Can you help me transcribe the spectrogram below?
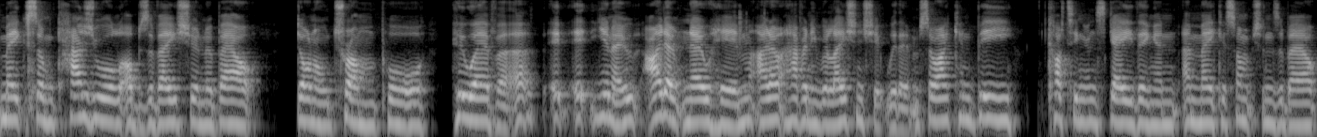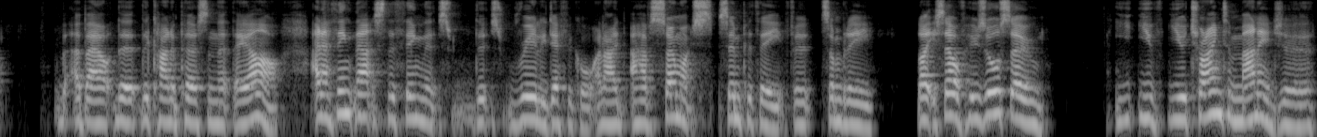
make some casual observation about donald trump or whoever. It, it you know i don't know him. I don't have any relationship with him. So i can be cutting and scathing and, and make assumptions about about the the kind of person that they are. And i think that's the thing that's that's really difficult. And i, I have so much sympathy for somebody like yourself who's also you've you're trying to manage a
